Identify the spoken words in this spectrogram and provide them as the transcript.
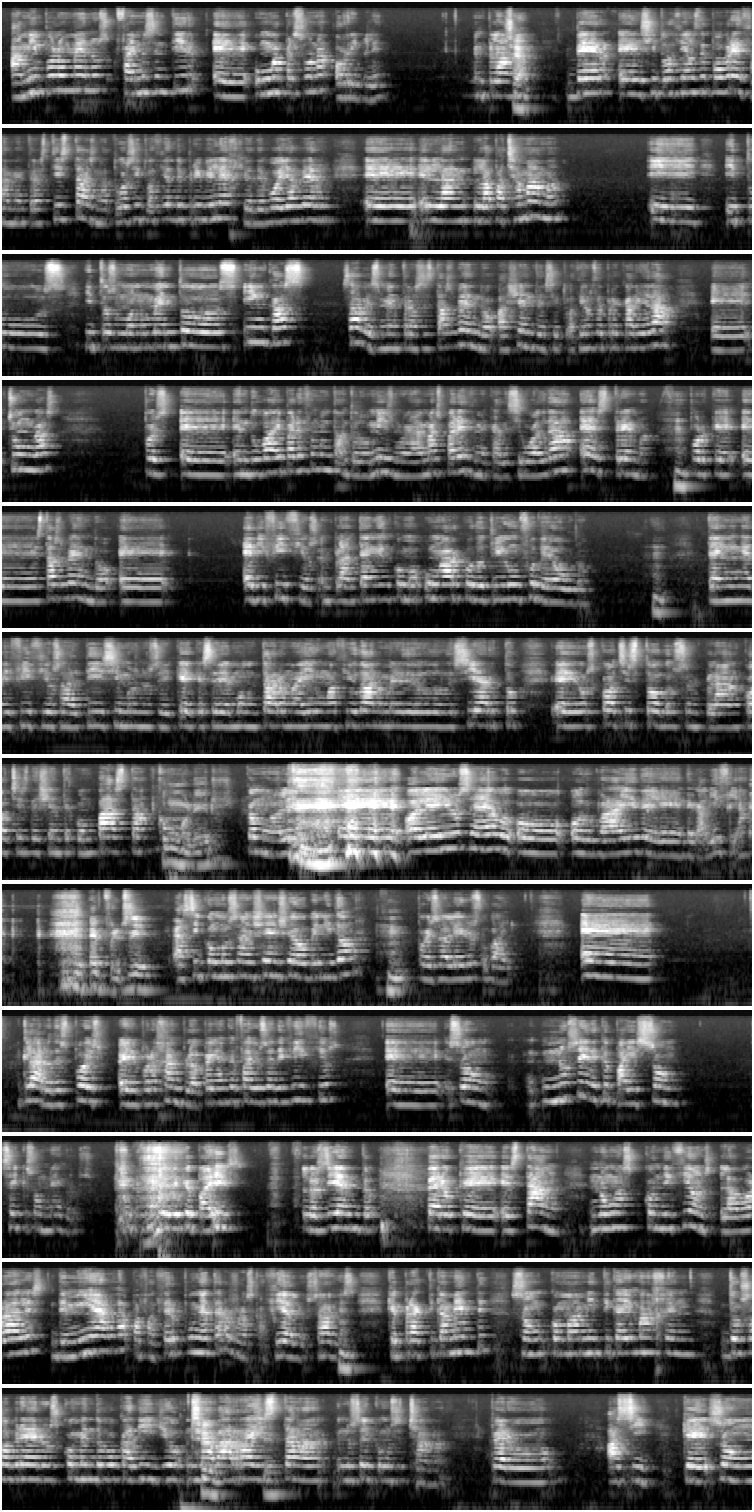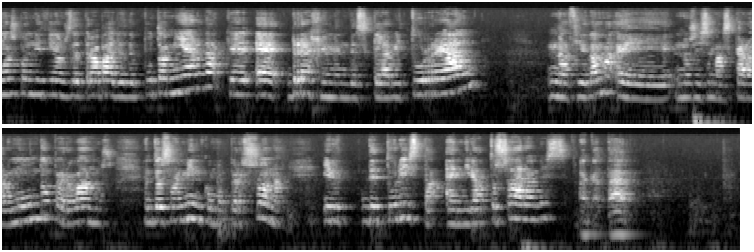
a min polo menos faime sentir eh, unha persona horrible. En plan, sí. ver eh, situacións de pobreza mentras ti estás na túa situación de privilegio de voy a ver eh, la, la Pachamama e, e tus e tos monumentos incas, sabes, mentras estás vendo a xente en situacións de precariedade eh, chungas, pois eh, en Dubai parece un tanto do mismo e ademais pareceme que a desigualdade é extrema hmm. porque eh, estás vendo eh, edificios en plan teñen como un arco do triunfo de ouro Hmm teñen edificios altísimos, non sei que, que se montaron aí unha ciudad no medio do desierto, eh, os coches todos en plan coches de xente con pasta. Como oleiros. Como oleiros. eh, oleiros é o, o, o Dubai de, de Galicia. Eh, pois pues, sí. Así como Sanxenxo é o venidor, hmm. pois oleiros Dubai. Eh, claro, despois, eh, por exemplo, a peña que fai os edificios eh, son, non sei de que país son, sei que son negros, pero non sei de que país, lo siento, pero que están nunhas condicións laborales de mierda para facer puñeteros rascacielos, sabes? Mm. Que prácticamente son como a mítica imagen dos obreros comendo bocadillo sí, na barra sí. esta, non sei como se chama, pero así que son unhas condicións de traballo de puta mierda que é régimen de esclavitud real na cidade eh, non sei se máis cara do mundo, pero vamos. Entón, a min como persona ir de turista a Emiratos Árabes... A Qatar.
